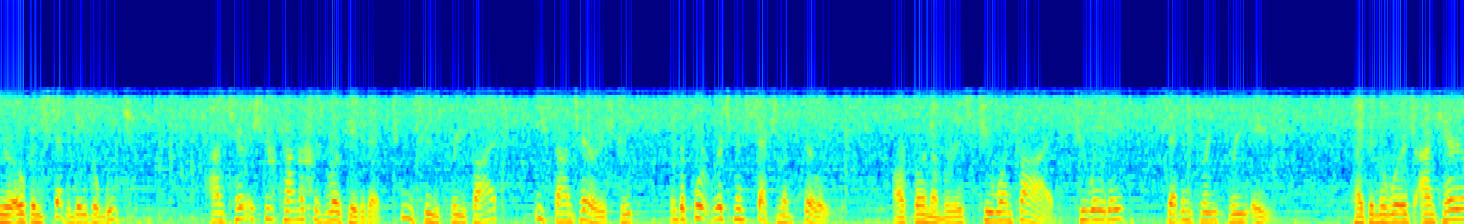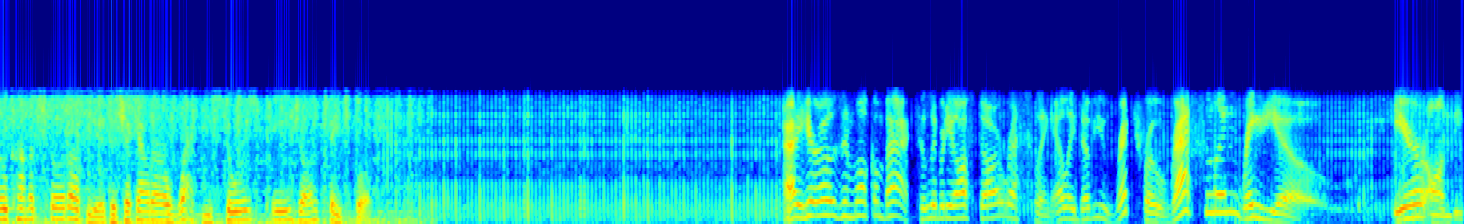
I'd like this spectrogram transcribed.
We are open seven days a week. Ontario Street Comics is located at 2235 East Ontario Street in the Port Richmond section of Philly. Our phone number is 215-288-7338. Type in the words Ontario Comics Philadelphia to check out our Wacky Stores page on Facebook. Howdy, heroes, and welcome back to Liberty All Star Wrestling, LAW Retro Wrestling Radio, here on the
